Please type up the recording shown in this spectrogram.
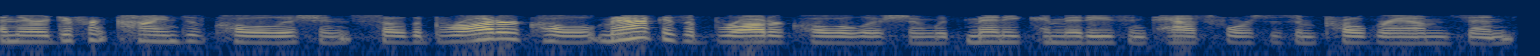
and there are different kinds of coalitions. So the broader co MAC is a broader coalition with many committees and task forces and programs, and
